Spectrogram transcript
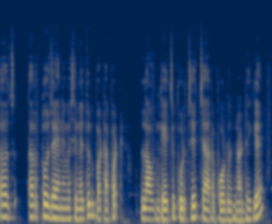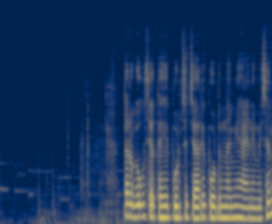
तर तर तो जे ॲनिमेशन इथून पटापट लावून घ्यायचे पुढचे चार फोटोंना ठीक आहे? तर बघू शकता हे पुढचे चारही फोटोंना मी हा ॲनिमेशन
